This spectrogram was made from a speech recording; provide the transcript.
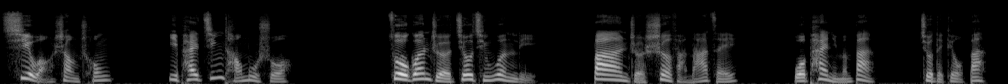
气往上冲，一拍惊堂木说：“做官者究情问理，办案者设法拿贼。我派你们办。”就得给我办。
